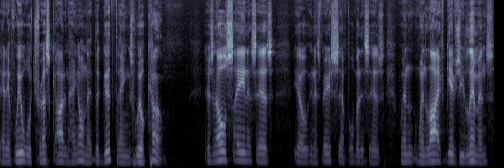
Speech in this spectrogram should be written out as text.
that if we will trust God and hang on, that the good things will come. There's an old saying that says, you know, and it's very simple, but it says, when, when life gives you lemons,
